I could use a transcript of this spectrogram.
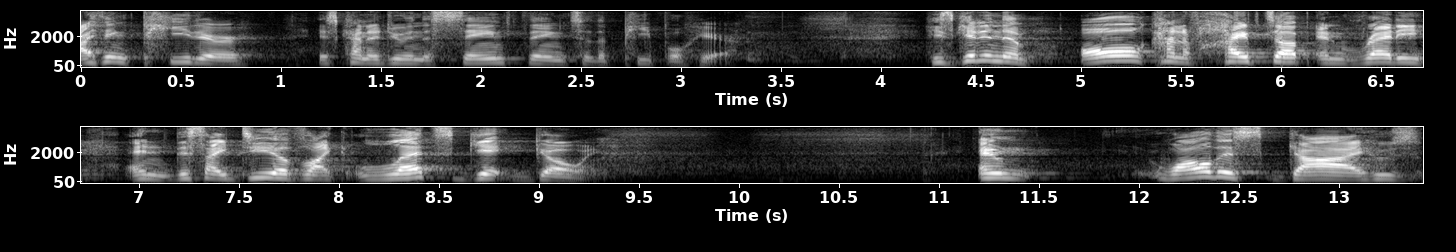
I think Peter is kind of doing the same thing to the people here. He's getting them all kind of hyped up and ready, and this idea of like, let's get going. And while this guy who's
